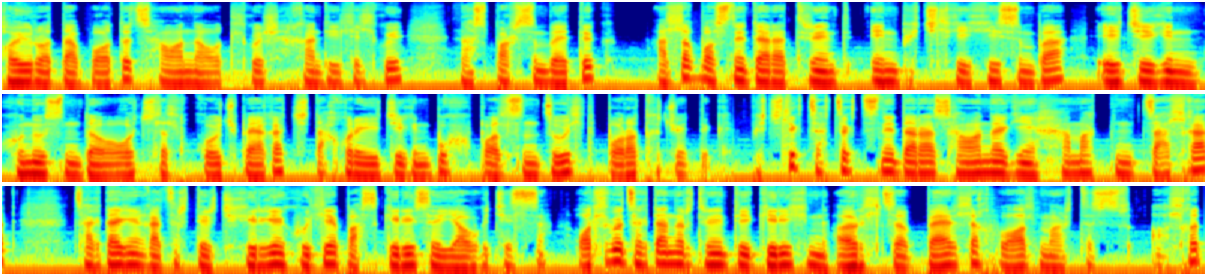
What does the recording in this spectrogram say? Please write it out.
хоёр удаа буудаж Савана удалгүй шархаанд дийлэлгүй нас барсан байдаг. Алга болсны дараа Трент энэ бичлэгийг хийсэн ба ээжийг нь хөнөөсөндөө уучлалт гуйж байгаа ч давхар ээжийг нь бүх болсон зүйлд буруутгаж байдаг. Бичлэг цацагдсны дараа Саванагийн хамаатан залгаад цагдаагийн газар төрж хэрэгэн хүлээ бас гэрээсээ яв гэж хэлсэн. Удалгүй цагдаа нар Трентийг гэрийнх нь ойролцоо байрлах Walmart-аас олоход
